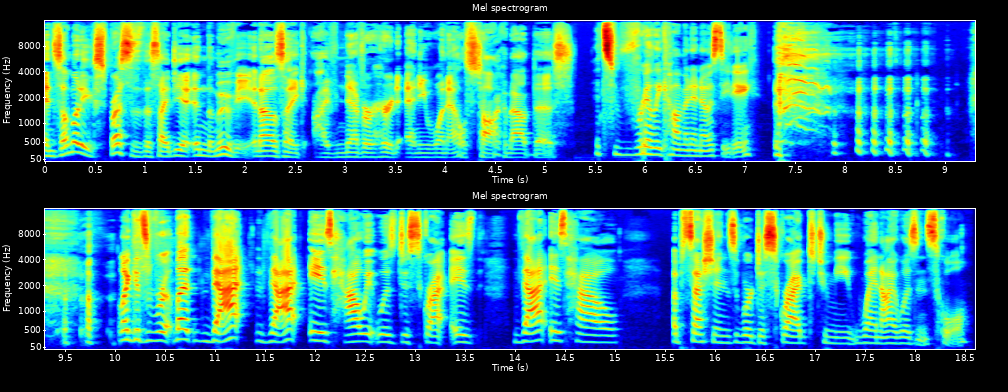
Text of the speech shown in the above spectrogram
And somebody expresses this idea in the movie and I was like, I've never heard anyone else talk about this. It's really common in OCD. like it's real But that that is how it was described is that is how obsessions were described to me when I was in school.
